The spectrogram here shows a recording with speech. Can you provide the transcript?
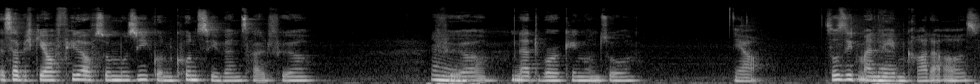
Deshalb, ich gehe auch viel auf so Musik- und Kunstevents halt für, mhm. für Networking und so. Ja. So sieht mein ja. Leben gerade aus.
